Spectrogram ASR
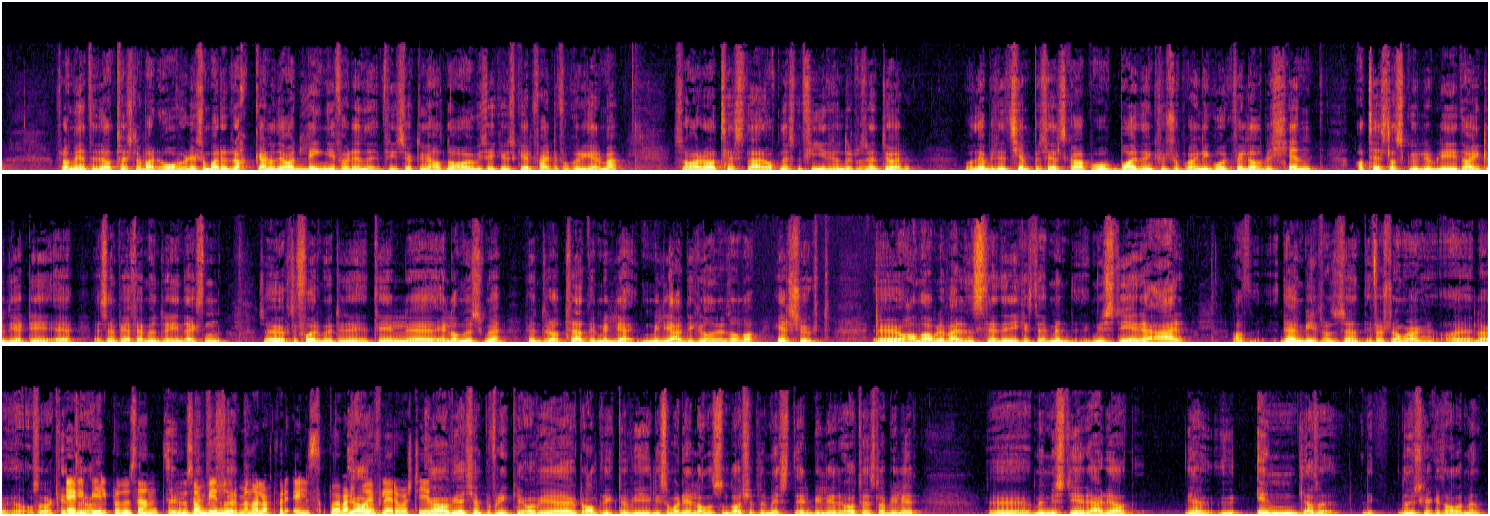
For han mente at Tesla var overvurdert som bare rakkeren, og det var lenge før den prisøkningen vi har hatt nå. Og hvis jeg ikke husker helt feil, du får korrigere meg, så har da Tesla opp nesten 400% i år. Og det har blitt et kjempeselskap. Og bare den kursoppgangen i går kveld da det ble kjent at Tesla skulle bli da inkludert i eh, SMP 500-indeksen, så økte formuen til, til eh, Elon Musk med 130 milliarder kroner eller sånn. Helt sjukt. Eh, og han da ble verdens tredje rikeste. Men mysteriet er at det er en bilprodusent i første omgang. Også raketter. da. Elbilprodusent, som vi nordmenn har lagt for elsk på, i hvert fall i flere års tid. Ja, vi er kjempeflinke, og vi har gjort alt riktig. Og vi liksom var det landet som da kjøpte mest elbiler og Tesla-biler. Eh, Men mysteriet er det at de er uendelig altså, de, Nå husker jeg ikke tallet, men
